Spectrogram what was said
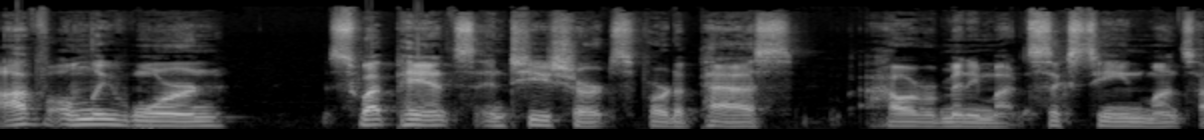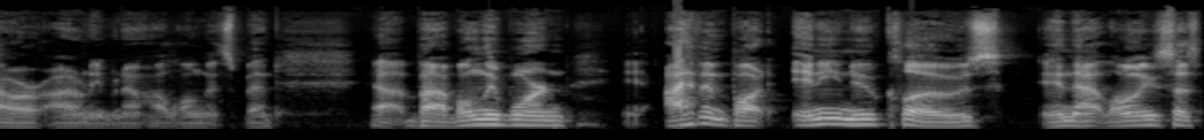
I've only worn sweatpants and t-shirts for the past however many months, sixteen months, however I don't even know how long it's been. Uh, but I've only worn. I haven't bought any new clothes in that long. He says.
